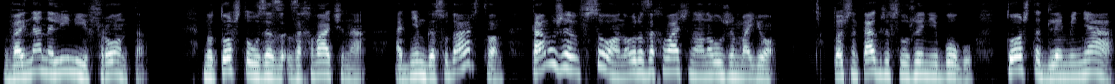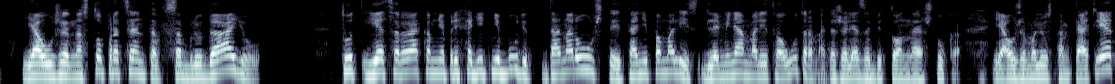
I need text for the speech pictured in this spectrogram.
Война на линии фронта. Но то, что уже захвачено одним государством, там уже все, оно уже захвачено, оно уже мое. Точно так же в служении Богу. То, что для меня я уже на сто процентов соблюдаю, тут Ецарара ко мне приходить не будет. Да нарушь ты, да не помолись. Для меня молитва утром – это железобетонная штука. Я уже молюсь там пять лет,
